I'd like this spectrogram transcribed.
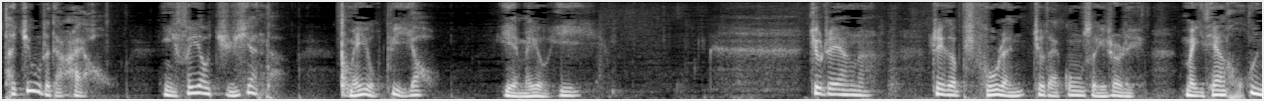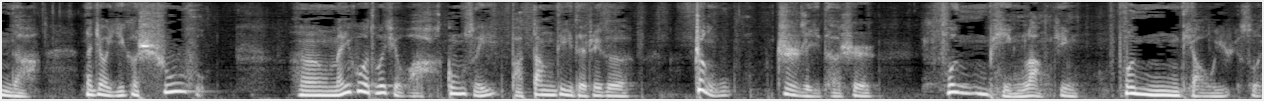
他就这点爱好，你非要局限他。没有必要，也没有意义。就这样呢，这个仆人就在公随这里每天混的那叫一个舒服。嗯，没过多久啊，公随把当地的这个政务治理的是风平浪静、风调雨顺，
